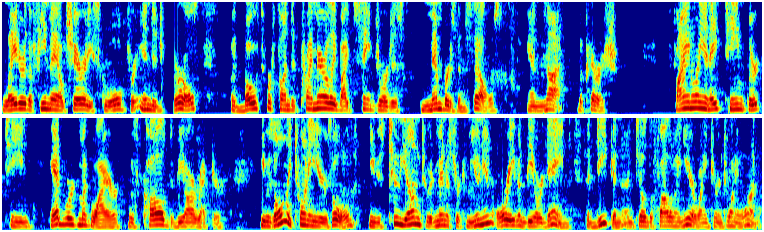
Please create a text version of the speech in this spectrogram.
later the Female Charity School for indigent girls, but both were funded primarily by St. George's members themselves and not the parish. Finally, in 1813, Edward McGuire was called to be our rector. He was only 20 years old. He was too young to administer communion or even be ordained a deacon until the following year when he turned 21.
